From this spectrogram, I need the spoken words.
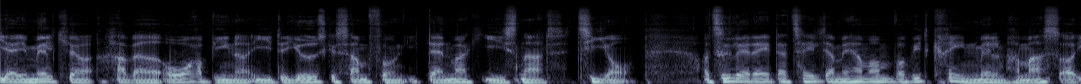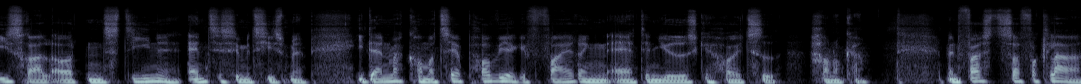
Ja, Melchior har været overrabiner i det jødiske samfund i Danmark i snart 10 år. Og tidligere i dag, der talte jeg med ham om, hvorvidt krigen mellem Hamas og Israel og den stigende antisemitisme i Danmark kommer til at påvirke fejringen af den jødiske højtid, Hanukkah. Men først så forklarer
